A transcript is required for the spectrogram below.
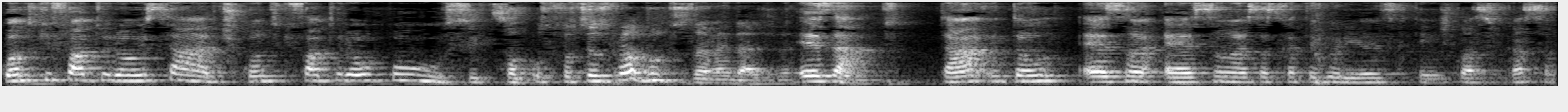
quanto que faturou o Start, quanto que faturou o Pulse. São os seus produtos, na verdade, né? Exato, tá? Então, essa, essas são essas categorias que tem de classificação.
